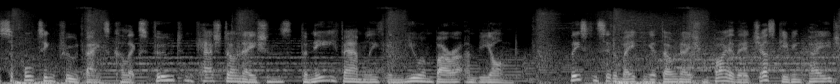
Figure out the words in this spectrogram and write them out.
Supporting Food Banks collects food and cash donations for needy families in Newham Borough and beyond. Please consider making a donation via their Just Giving page,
